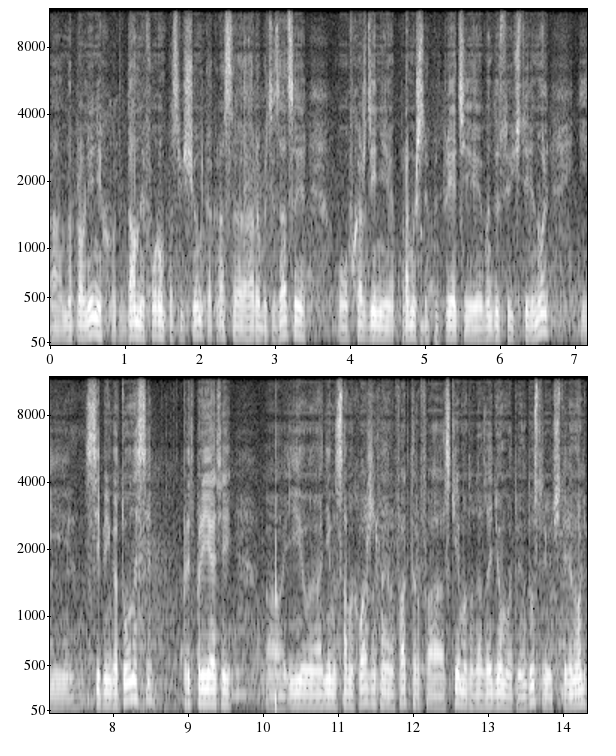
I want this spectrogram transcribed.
направлениях. Вот данный форум посвящен как раз а, роботизации, о вхождении промышленных предприятий в индустрию 4.0 и степени готовности предприятий. А, и одним из самых важных, наверное, факторов, а с кем мы туда зайдем, в эту индустрию 4.0,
